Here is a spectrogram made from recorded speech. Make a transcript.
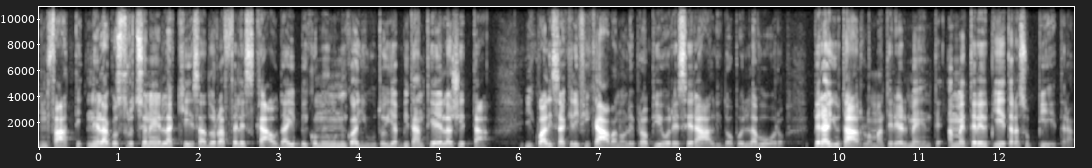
Infatti, nella costruzione della chiesa Don Raffaele Scauda ebbe come unico aiuto gli abitanti della città, i quali sacrificavano le proprie ore serali dopo il lavoro per aiutarlo materialmente a mettere pietra su pietra.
